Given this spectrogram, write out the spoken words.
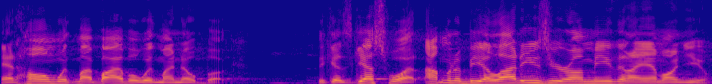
at home with my Bible, with my notebook. Because guess what? I'm going to be a lot easier on me than I am on you.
